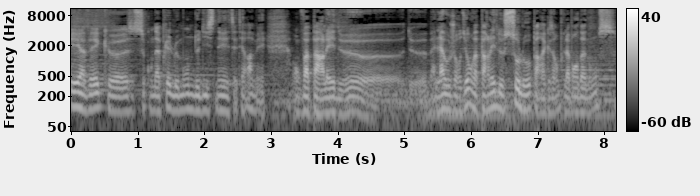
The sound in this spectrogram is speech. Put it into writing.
et avec euh, ce qu'on appelait le monde de Disney, etc. Mais on va parler de, euh, de bah là aujourd'hui, on va parler de Solo par exemple, la bande annonce.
